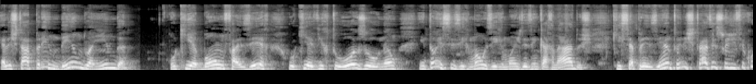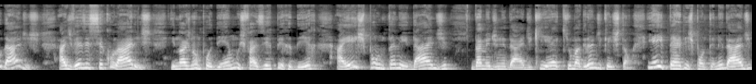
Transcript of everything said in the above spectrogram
ela está aprendendo ainda o que é bom fazer, o que é virtuoso ou não. Então, esses irmãos e irmãs desencarnados que se apresentam, eles trazem suas dificuldades, às vezes seculares, e nós não podemos fazer perder a espontaneidade da mediunidade, que é aqui uma grande questão. E aí perde a espontaneidade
